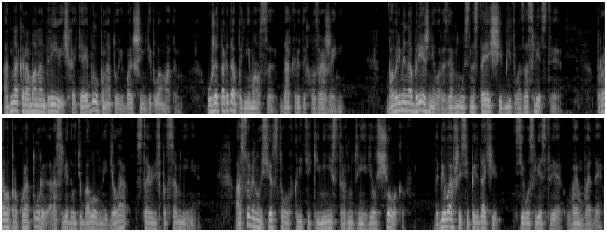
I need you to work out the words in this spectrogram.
Однако Роман Андреевич, хотя и был по натуре большим дипломатом, уже тогда поднимался до открытых возражений. Во времена Брежнева развернулась настоящая битва за следствие. Право прокуратуры расследовать уголовные дела ставились под сомнение. Особенно усердствовал в критике министра внутренних дел Щелоков, добивавшийся передачи всего следствия в МВД.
